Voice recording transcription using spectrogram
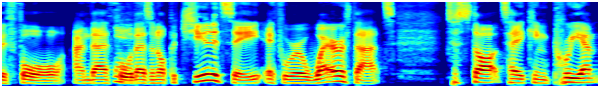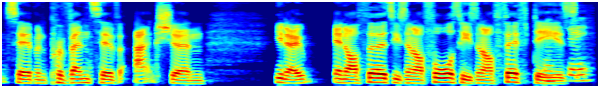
before. And therefore, yes. there's an opportunity, if we're aware of that, to start taking preemptive and preventive action, you know, in our 30s, in our 40s, in our 50s, right.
